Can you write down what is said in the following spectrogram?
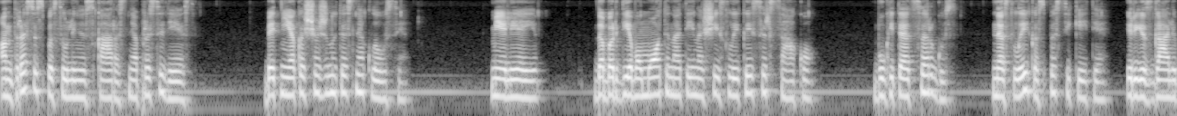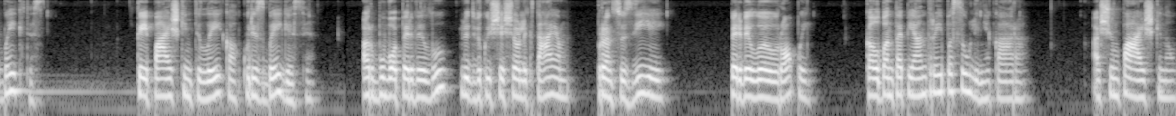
antrasis pasaulinis karas neprasidės. Bet niekas šio žinutės neklausė. Mėlyjeji, dabar Dievo motina ateina šiais laikais ir sako, būkite atsargus, nes laikas pasikeitė ir jis gali baigtis. Kaip paaiškinti laiką, kuris baigėsi? Ar buvo per vėlų Liudvikui XVI, Prancūzijai, per vėlų Europai, kalbant apie antrąjį pasaulinį karą? Aš jums paaiškinau,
